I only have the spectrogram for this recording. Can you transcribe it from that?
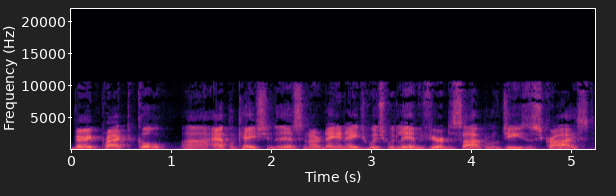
very practical uh, application to this in our day and age which we live. If you're a disciple of Jesus Christ,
